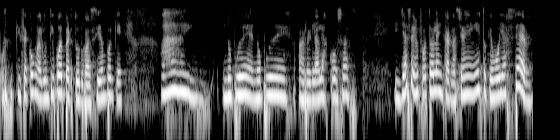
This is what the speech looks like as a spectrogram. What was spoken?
quizá con algún tipo de perturbación, porque, ay, no pude, no pude arreglar las cosas y ya se me fue toda la encarnación en esto, ¿qué voy a hacer?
